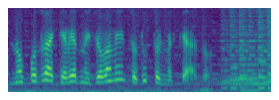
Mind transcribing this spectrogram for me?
Non potrà che averne giovamento tutto il mercato.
